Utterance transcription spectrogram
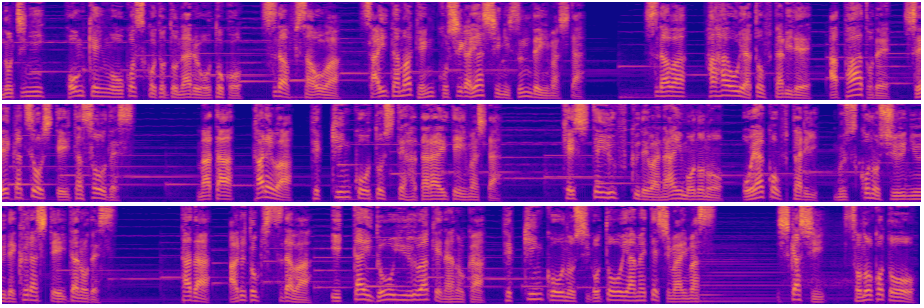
う。後に、本件を起こすこととなる男、須田房夫は、埼玉県越谷市に住んでいました。須田は、母親と二人で、アパートで生活をしていたそうです。また、彼は、鉄筋工として働いていました。決して裕福ではないものの、親子二人、息子の収入で暮らしていたのです。ただ、ある時須田は、一体どういうわけなのか、鉄筋工の仕事を辞めてしまいます。しかし、そのことを、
